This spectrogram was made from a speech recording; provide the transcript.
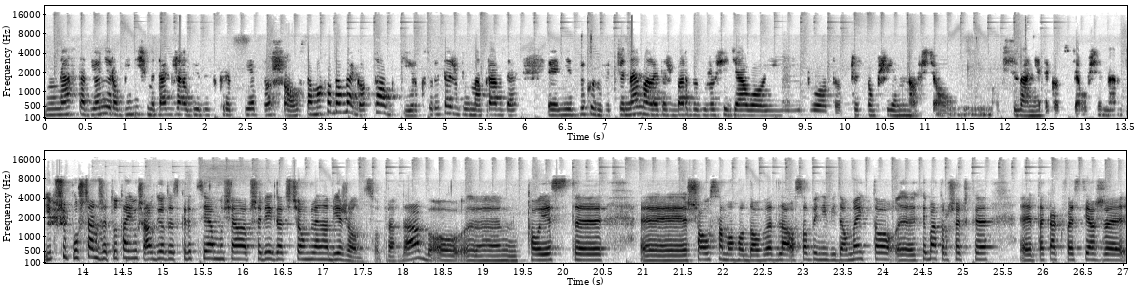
na stadionie robiliśmy także audiodeskrypcję subskrypcję do show samochodowego Top Gear, który też był naprawdę e, niezwykłym wyczynem, ale też bardzo dużo się działo i było to czystą przyjemnością opisywanie tego, co działo się na I przypuszczam, że tutaj już audiodeskrypcja musiała przebiegać ciągle na bieżąco, prawda? Bo to jest y, show samochodowe dla osoby niewidomej, to chyba troszeczkę taka kwestia, że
